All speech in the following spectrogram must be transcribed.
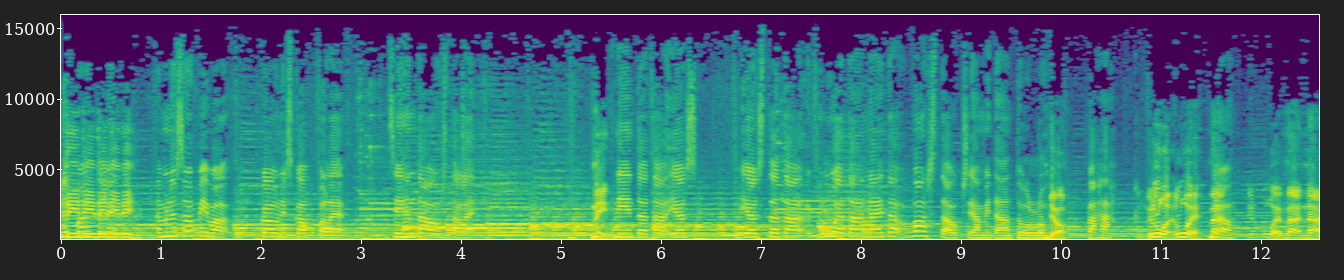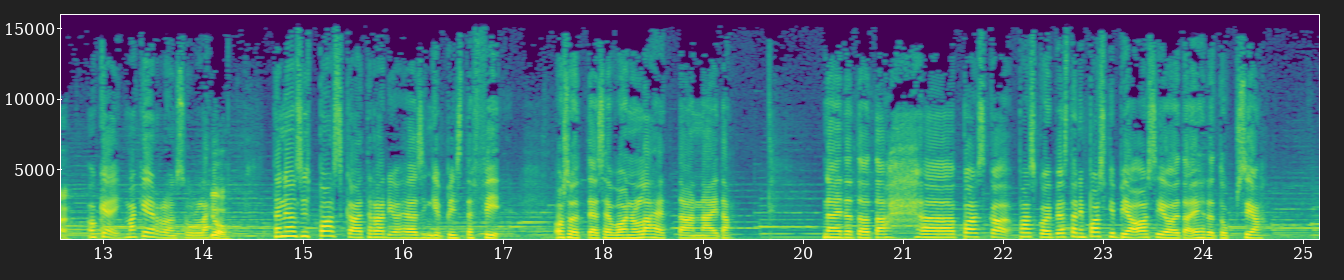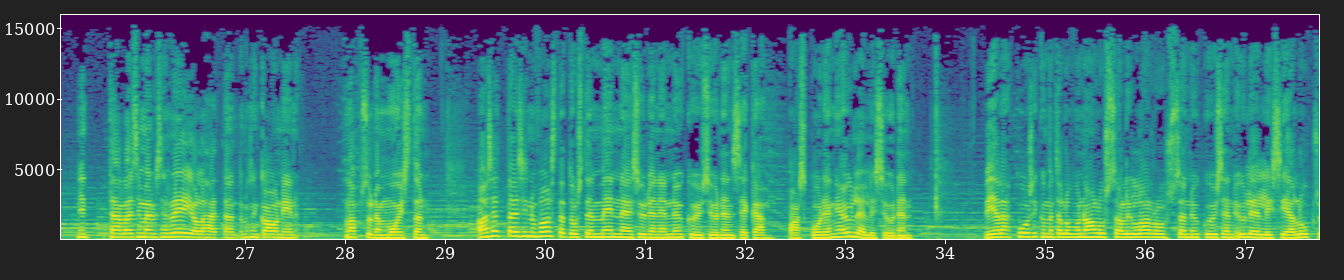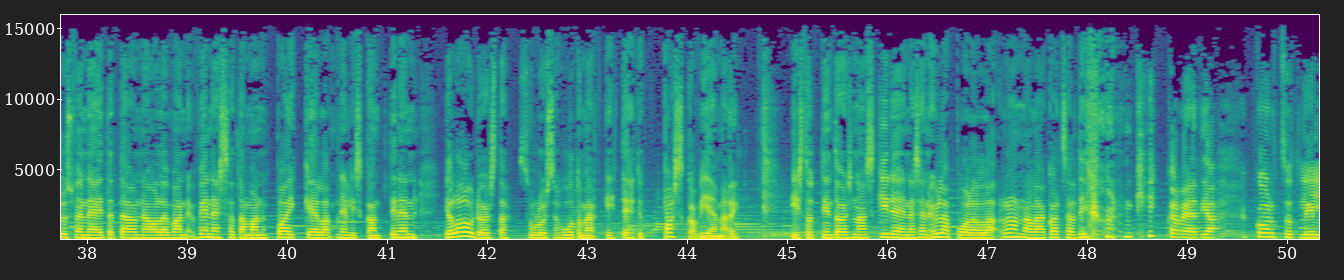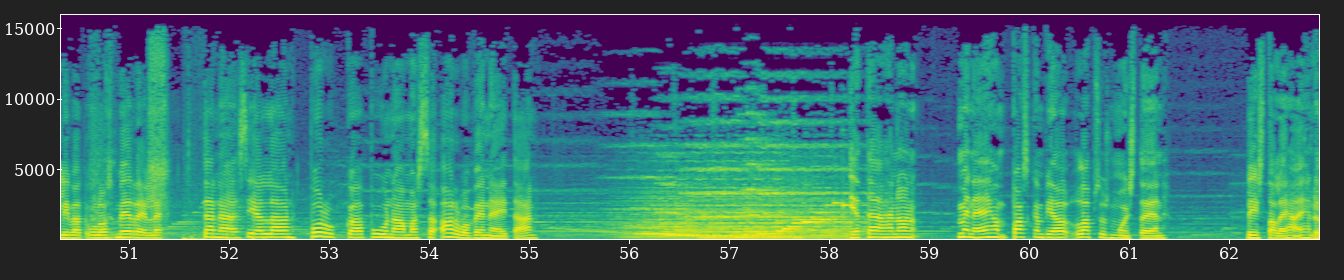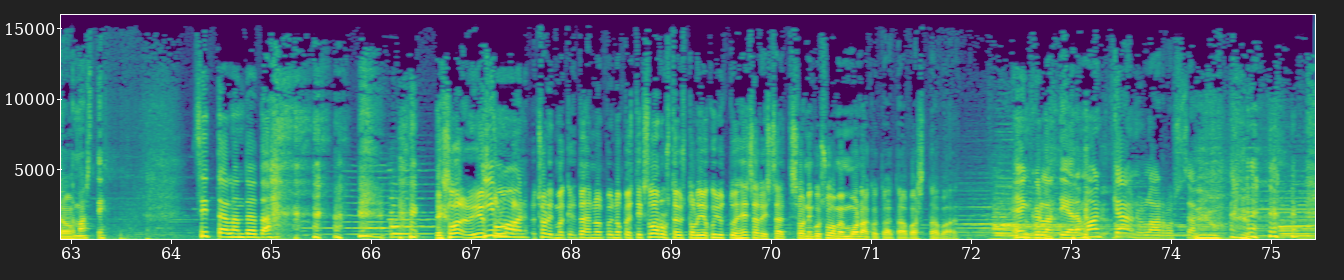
Nyt mä tämmönen sopiva, kaunis kappale siihen taustalle. Niin. Niin tota, jos, jos tota, luetaan näitä vastauksia, mitä on tullut. Joo. Vähän. Lue, lue. Mä, lue, mä en näe. Okei, mä kerron sulle. Joo. Tänne on siis paskaa, että radiohelsinki.fi osoitteeseen voinut lähettää näitä, näitä tota, paska, paskoimpia, niin paskimpia asioita, ehdotuksia. Niin täällä esimerkiksi Reijo on lähettänyt tämmöisen kauniin lapsuuden muiston. Asettaisin vastatusten menneisyyden ja nykyisyyden sekä paskuuden ja ylellisyyden. Vielä 60-luvun alussa oli Larussa nykyisen ylellisiä luksusveneitä täynnä olevan venesataman paikkeilla neliskanttinen ja laudoista suluissa huutomerkki tehty paskaviemäri. Istuttiin toisinaan skideinä sen yläpuolella rannalla ja katseltiin, kun kikkareet ja kortsut lillivät ulos merelle. Tänään siellä on porukkaa puunaamassa arvoveneitään. Ja tämähän on, menee ihan paskempia lapsuusmuistojen listalle ihan ehdottomasti. Sitten täällä on tota... Eikö la, just Kimmo ollut, on- sorry, mä tähän nope- nopeasti. Eikö Larusta just oli joku juttu Hesarissa, että se on niin kuin Suomen Monaco tai jotain vastaavaa? Että... en kyllä tiedä, mä oon käynyt Larussa.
